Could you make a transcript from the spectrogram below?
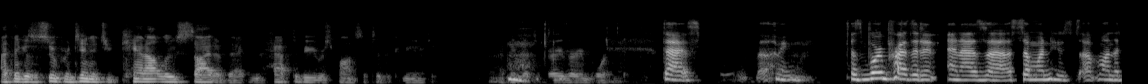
I think as a superintendent, you cannot lose sight of that. You have to be responsive to the community. I think that's very, very important. That's, I mean, as board president and as uh, someone who's on the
